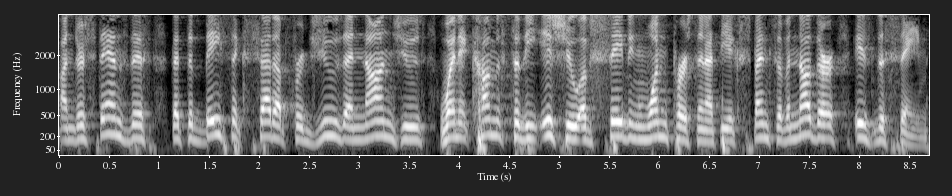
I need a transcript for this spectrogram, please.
understands this, that the basic setup for Jews and non-Jews when it comes to the issue of saving one person at the expense of another is the same.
